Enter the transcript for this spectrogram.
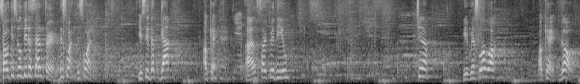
So this will be the center. This one. This one. You see that gap? Okay. I'll start with you. Chin up. Give me a slow walk. Okay, go.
